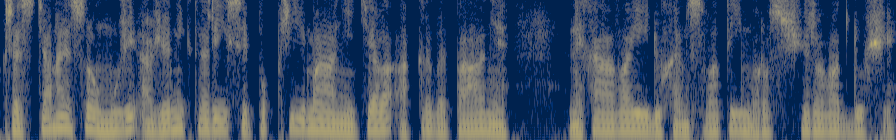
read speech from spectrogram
Křesťané jsou muži a ženy, kteří si po přijímání těla a krve páně nechávají Duchem Svatým rozšiřovat duši.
